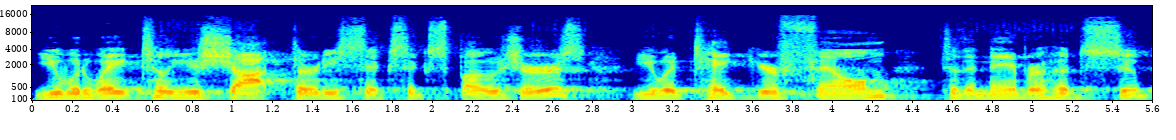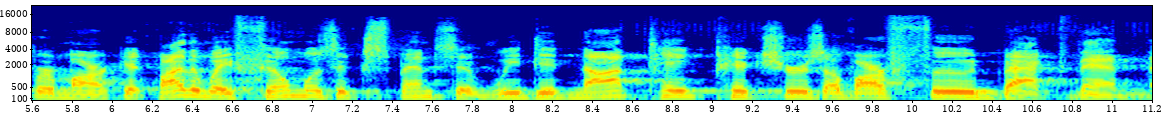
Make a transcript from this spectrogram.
you would wait till you shot 36 exposures. You would take your film to the neighborhood supermarket. By the way, film was expensive. We did not take pictures of our food back then.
